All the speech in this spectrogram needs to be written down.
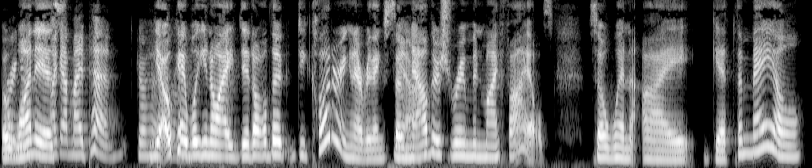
But one is I got my pen. Go ahead. yeah, okay. Well, you know, I did all the decluttering and everything. So Yeah. now there's room in my files. So when I get the mail,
